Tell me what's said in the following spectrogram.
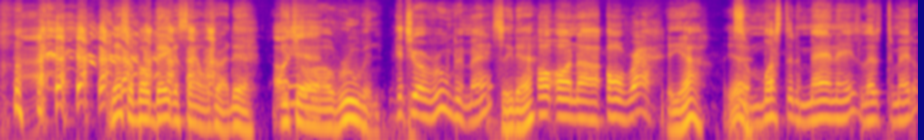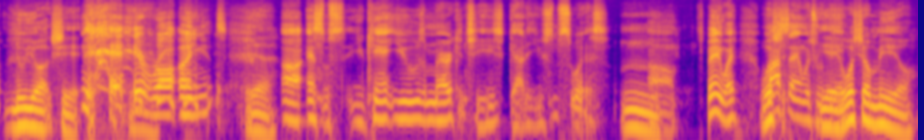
that's a bodega sandwich right there. Oh, Get you yeah. a Reuben. Get you a Reuben, man. See there? On on uh, on rye. Yeah, yeah. Some mustard and mayonnaise, lettuce, tomato, New York shit. raw onions. Yeah. Uh, and some. You can't use American cheese. Got to use some Swiss. Um. But anyway, my What's- sandwich would yeah. be. What's your meal?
